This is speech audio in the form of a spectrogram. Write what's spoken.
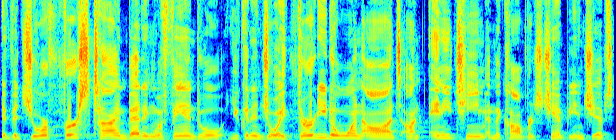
if it's your first time betting with FanDuel, you can enjoy 30 to 1 odds on any team in the conference championships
